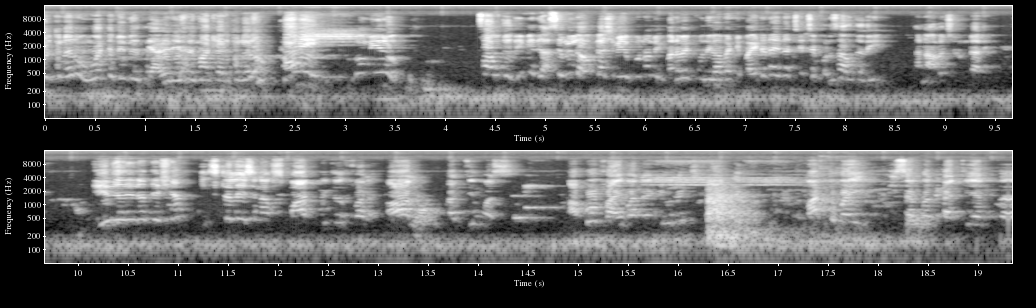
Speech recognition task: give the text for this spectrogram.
కొడుతున్నారు అంటే మేము త్యాగం చేసేది మాట్లాడుతున్నారు. కానీ మీరు సాగుతుంది మీరు అసెంబ్లీలో అవకాశం ఇవ్వకుండా మీకు బలం ఎక్కువ కాబట్టి బయటనైనా చర్చ కొనసాగుతుంది అన్న ఆలోచన ఉండాలి. ఏం జరిగింది అధ్యక్ష? Installation of smart meter for all consumers. Above 500 units. Month by December 30th, to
